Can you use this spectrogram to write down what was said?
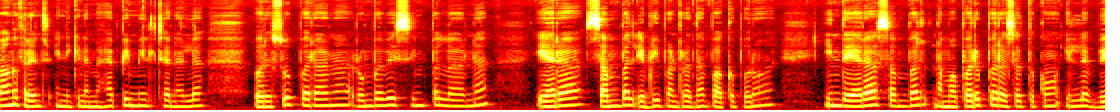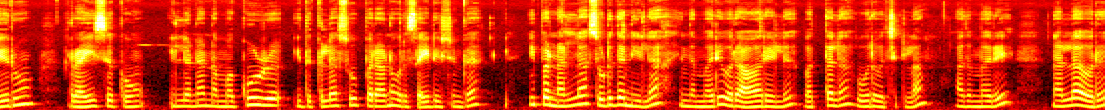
வாங்க ஃப்ரெண்ட்ஸ் இன்றைக்கி நம்ம ஹாப்பி மீல் சேனலில் ஒரு சூப்பரான ரொம்பவே சிம்பிளான எறா சம்பல் எப்படி பண்ணுறது தான் பார்க்க போகிறோம் இந்த எறா சம்பல் நம்ம பருப்பு ரசத்துக்கும் இல்லை வெறும் ரைஸுக்கும் இல்லைன்னா நம்ம கூழ் இதுக்கெல்லாம் சூப்பரான ஒரு சைட் டிஷ்ஷுங்க இப்போ நல்லா சுடுதண்ணியில் இந்த மாதிரி ஒரு ஆறு ஏழு வத்தலை ஊற வச்சுக்கலாம். அது மாதிரி நல்லா ஒரு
